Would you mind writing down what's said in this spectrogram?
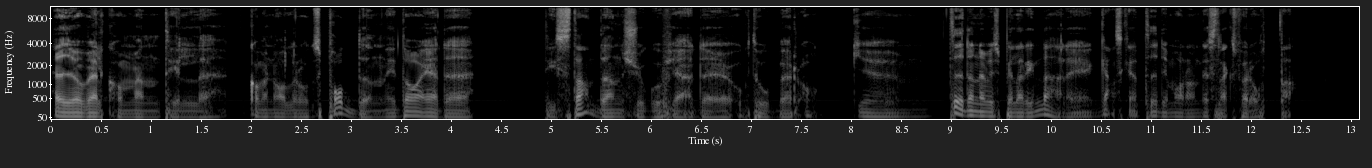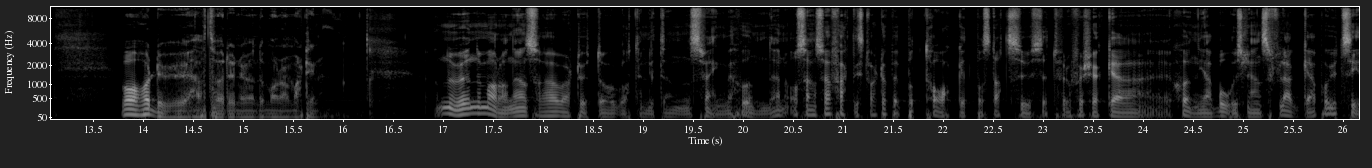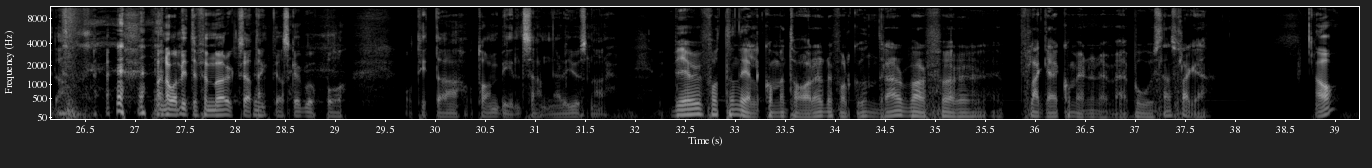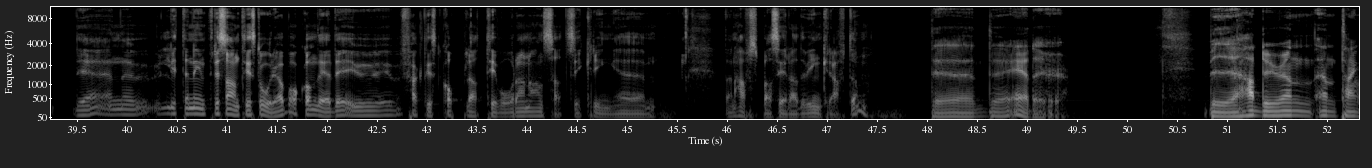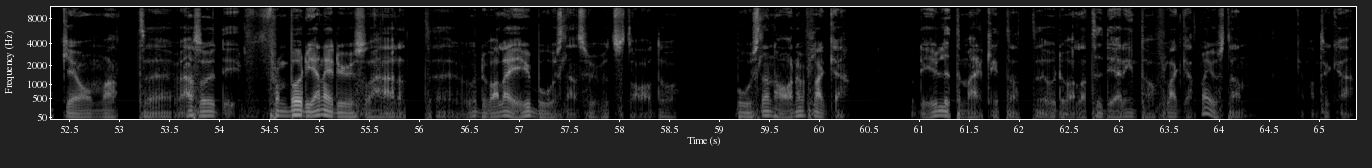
Hej och välkommen till kommunalrådspodden. Idag är det tisdag den 24 oktober och eh, tiden när vi spelar in det här är ganska tidig morgon. Det är strax före åtta. Vad har du haft för dig nu under morgonen Martin? Nu under morgonen så har jag varit ute och gått en liten sväng med hunden och sen så har jag faktiskt varit uppe på taket på stadshuset för att försöka skönja Bohusläns flagga på utsidan. Men det var lite för mörkt så jag tänkte jag ska gå upp och, och titta och ta en bild sen när det ljusnar. Vi har ju fått en del kommentarer där folk undrar varför flaggar kommunen nu med Bohusläns flagga? Ja, det är en uh, liten intressant historia bakom det. Det är ju faktiskt kopplat till våran ansats kring uh, den havsbaserade vindkraften. Det, det, är det ju. Vi hade ju en, en tanke om att, uh, alltså från början är det ju så här att Uddevalla är ju Bohusläns huvudstad och Bohuslän har en flagga. Och det är ju lite märkligt att Uddevalla tidigare inte har flaggat med just den, kan man tycka.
